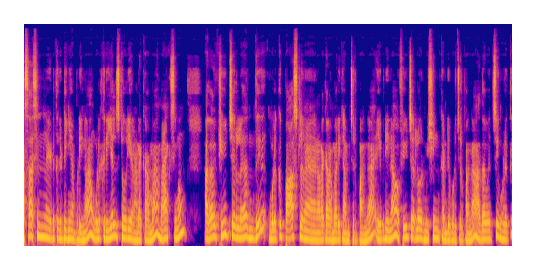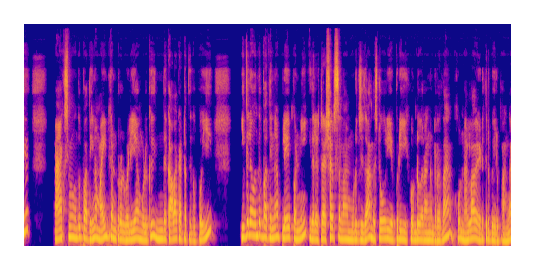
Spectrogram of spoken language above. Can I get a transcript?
அசாசினில் எடுத்துக்கிட்டிங்க அப்படின்னா உங்களுக்கு ரியல் ஸ்டோரியாக நடக்காமல் மேக்ஸிமம் அதாவது ஃப்யூச்சரில் வந்து உங்களுக்கு பாஸ்ட்டில் நடக்கிற மாதிரி காமிச்சிருப்பாங்க. எப்படின்னா ஃப்யூச்சரில் ஒரு மிஷின் கண்டுபிடிச்சிருப்பாங்க. அதை வச்சு உங்களுக்கு மேக்ஸிமம் வந்து பார்த்தீங்கன்னா மைண்ட் கண்ட்ரோல் வழியாக உங்களுக்கு இந்த காலகட்டத்துக்கு போய் இதில் வந்து பார்த்தீங்கன்னா ப்ளே பண்ணி இதில் ட்ரெஷர்ஸ் எல்லாம் முடிஞ்சு தான் அந்த ஸ்டோரி எப்படி கொண்டு வராங்கன்றது தான் நல்லா எடுத்துகிட்டு போயிருப்பாங்க.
